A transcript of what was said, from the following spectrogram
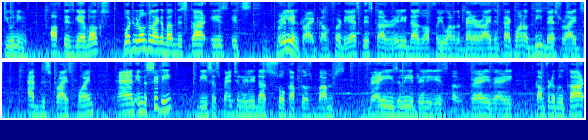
tuning of this gearbox. What you'll also like about this car is its brilliant ride comfort. Yes, this car really does offer you one of the better rides. In fact, one of the best rides at this price point. And in the city, the suspension really does soak up those bumps very easily. It really is a very, very comfortable car.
